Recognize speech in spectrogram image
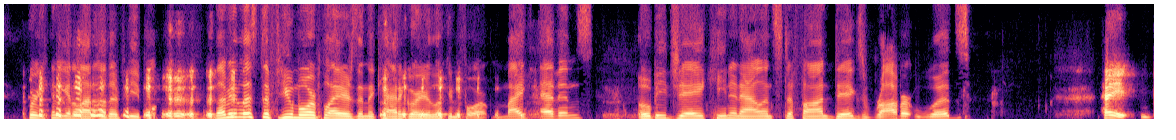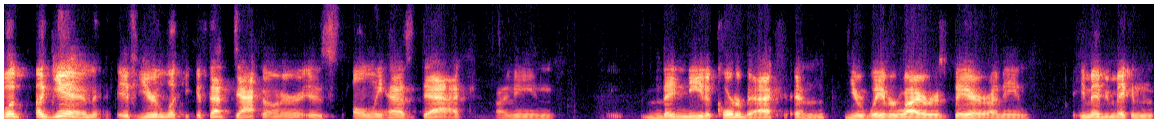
we're gonna get a lot of other people. Let me list a few more players in the category you're looking for. Mike Evans, OBJ, Keenan Allen, Stefon Diggs, Robert Woods. Hey, but again, if you're looking, if that Dak owner is only has Dak, I mean, they need a quarterback, and your waiver wire is bare. I mean, he may be making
